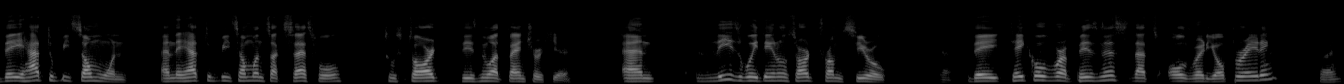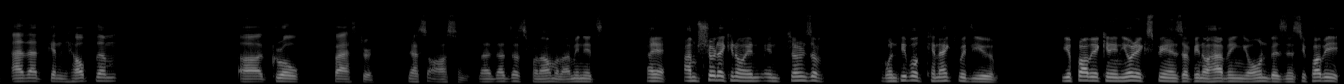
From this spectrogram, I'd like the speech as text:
they had to be someone and they had to be someone successful to start this new adventure here. And this way they don't start from zero. Yeah. They take over a business that's already operating Right. and that can help them uh, grow faster. That's awesome. That, that that's phenomenal. I mean, it's I I'm sure like you know in, in terms of when people connect with you, you probably can in your experience of you know having your own business, you probably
